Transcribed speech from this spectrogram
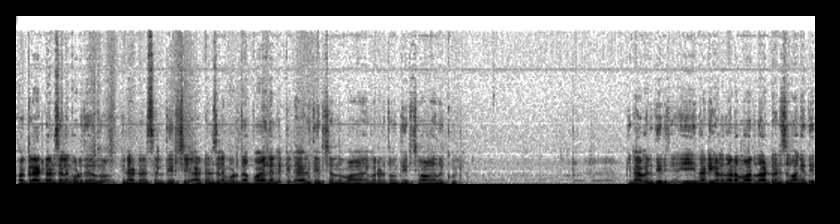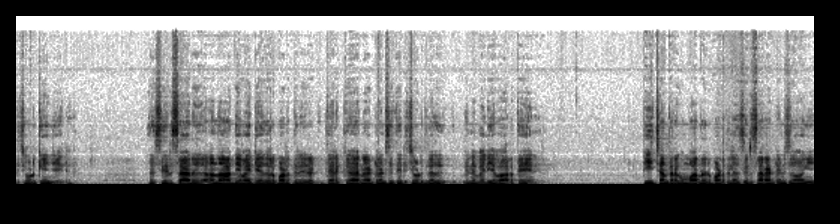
അവർക്ക് അഡ്വാൻസ് എല്ലാം കൊടുത്തതെന്ന് തോന്നുന്നു. പിന്നെ അഡ്വാൻസ് എല്ലാം തിരിച്ച് അഡ്വാൻസ് എല്ലാം കൊടുത്താൽ പോയതന്നെ പിന്നെ ആരും തിരിച്ചൊന്നും വാങ്ങാൻ ഇവരുടെ അടുത്തൊന്നും തിരിച്ച് വാങ്ങാൻ നിൽക്കില്ല പിന്നെ അവർ തിരിച്ച് ഈ നടികൾ നടന്മാർന്ന് അഡ്വാൻസ് വാങ്ങി തിരിച്ചു കൊടുക്കുകയും ചെയ്യില്ല. നസീർ സാറ് അന്ന് ആദ്യമായിട്ട് ഏതൊരു പടത്തിൽ തിരക്ക് കാരണം അഡ്വാൻസ് തിരിച്ചു കൊടുത്തിട്ട് അത് പിന്നെ വലിയ വാർത്തയായി പി ചന്ദ്രകുമാറിന്റെ ഒരു പടത്തിൽ നസീർ സാർ അഡ്വാൻസ് വാങ്ങി.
